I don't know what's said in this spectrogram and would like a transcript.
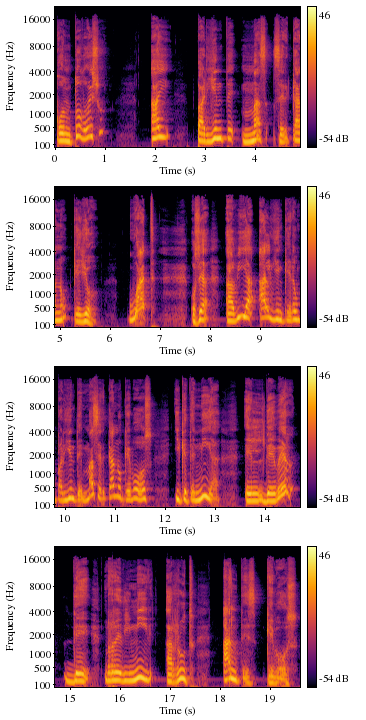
con todo eso, hay pariente más cercano que yo. ¿What? O sea, había alguien que era un pariente más cercano que vos y que tenía el deber de redimir a Ruth antes que vos.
